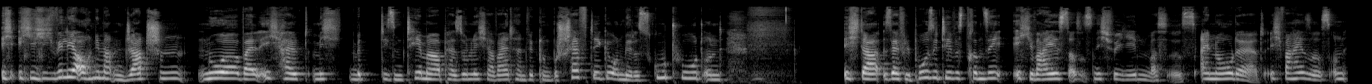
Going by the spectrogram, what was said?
ich, ich, ich will ja auch niemanden judgen, nur weil ich halt mich mit diesem Thema persönlicher Weiterentwicklung beschäftige und mir das gut tut und ich da sehr viel Positives drin sehe. Ich weiß, dass es nicht für jeden was ist. I know that. Ich weiß es. Und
